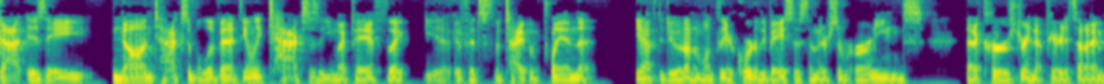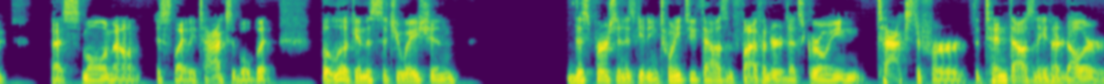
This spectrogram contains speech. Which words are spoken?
that is a non-taxable event. The only taxes that you might pay if like you know, if it's the type of plan that you have to do it on a monthly or quarterly basis and there's some earnings that occurs during that period of time, that small amount is slightly taxable. But but look, in this situation, this person is getting 22,500 that's growing tax deferred. The $10,800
